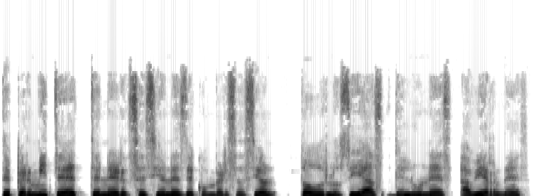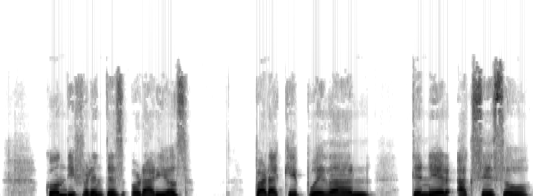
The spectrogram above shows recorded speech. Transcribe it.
te permite tener sesiones de conversación todos los días, de lunes a viernes, con diferentes horarios para que puedan tener acceso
